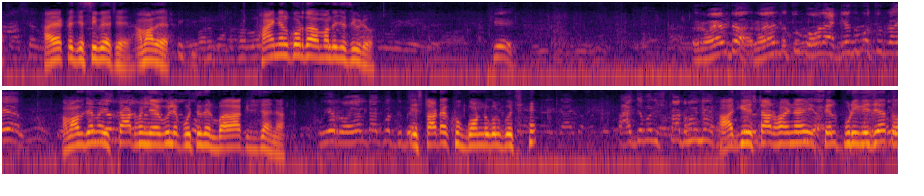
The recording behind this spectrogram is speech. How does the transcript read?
আচ্ছা, আর একটা জেসিবি আছে আমাদের। ফাইনাল করে দাও আমাদের জেসিবিটা। কে? রয়্যালটা রয়্যালটা তুই বল আগে দেবো তুই রয়্যাল। আমাদের যেন স্টার্ট হয়ে যায় বুঝলে প্রতিদিন বাঘা কিছু চাই না। ওই রয়্যালটা একবার দিবে। স্টার্টে খুব গন্ডগোল করছে। আজ যেমন স্টার্ট হয় না আজকে স্টার্ট হয় নাই সেল পুড়ে গেছে তো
